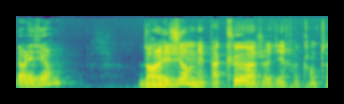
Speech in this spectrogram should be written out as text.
Dans les urnes? Dans les urnes, mais pas que. hein, Je veux dire, quand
